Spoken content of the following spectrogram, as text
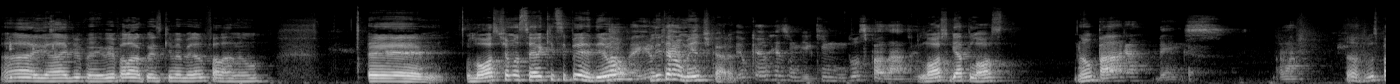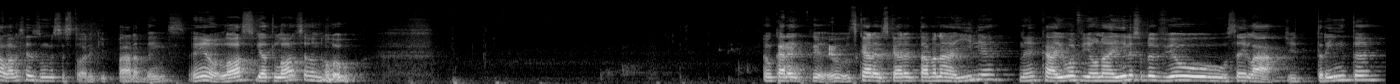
Ai, ai, viu, velho? Eu ia falar uma coisa que é melhor não falar, não. É... Lost é uma série que se perdeu Não, eu literalmente, quero- cara. Eu quero resumir aqui em duas palavras. Lost, get lost. Não? Parabéns. Vai lá. Não, duas palavras resumem essa história aqui. Parabéns. Hein, ó, Lost, get lost ou no? Um cara, os caras os cara estavam na ilha, né? Caiu o avião na ilha, sobreviveu, sei lá, de 30.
